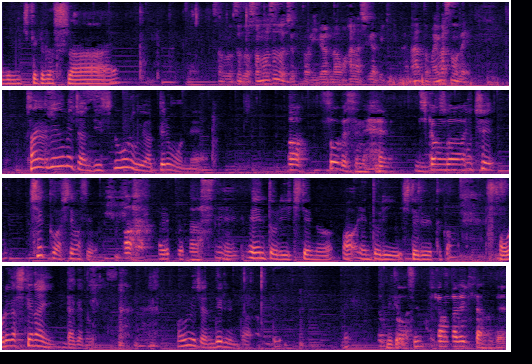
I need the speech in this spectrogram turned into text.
びに来てください。その都度その都度ちょっといろんなお話ができるかなと思いますので。最近梅ちゃんディスクゴルフやってるもんね。あそうですね。時間が。チェチェックはしてますよ。あありがとうございます。ええエントリーしてんのあエントリーしてるとか、まあ俺がしてないんだけど。あ 梅ちゃん出るんだって。ちょっ見てますよと時間ができたので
